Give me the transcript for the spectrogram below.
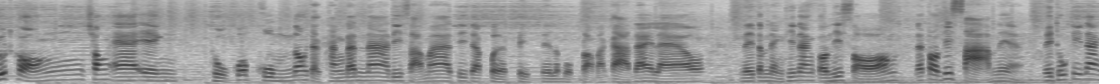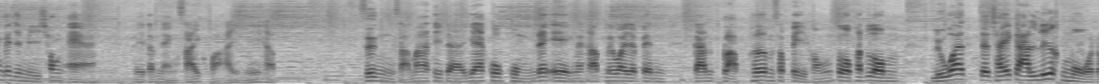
ชุดของช่องแอร์เองถูกควบคุมนอกจากทางด้านหน้าที่สามารถที่จะเปิดปิดในระบบปรับอากาศได้แล้ว ในตำแหน่งที่นั่งตอนที่ 2 และตอนที่3เนี่ยในทุกที่นั่งก็จะมีช่องแอร์ในตำแหน่งซ้ายขวาอย่างนี้ครับซึ่งสามารถที่จะแยกควบคุมได้เองนะครับ ไม่ว่าจะเป็นการปรับเพิ่มสปีดของตัวพัดลม หรือว่าจะใช้การเลือกโหมด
